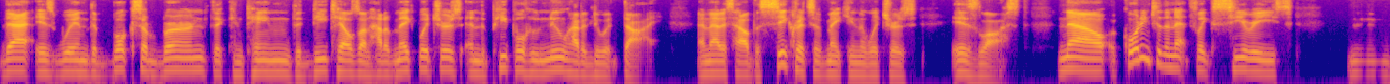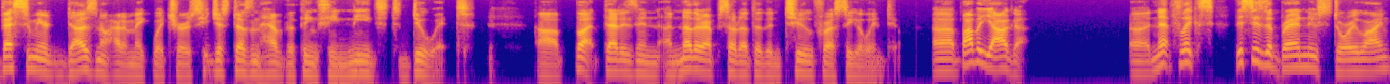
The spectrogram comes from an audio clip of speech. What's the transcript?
that is when the books are burned that contain the details on how to make witchers, and the people who knew how to do it die. And that is how the secrets of making the witchers is lost. Now, according to the Netflix series, Vesemir does know how to make witchers. He just doesn't have the things he needs to do it. Uh, but that is in another episode other than two for us to go into. Uh, Baba Yaga. Uh, Netflix, this is a brand new storyline.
